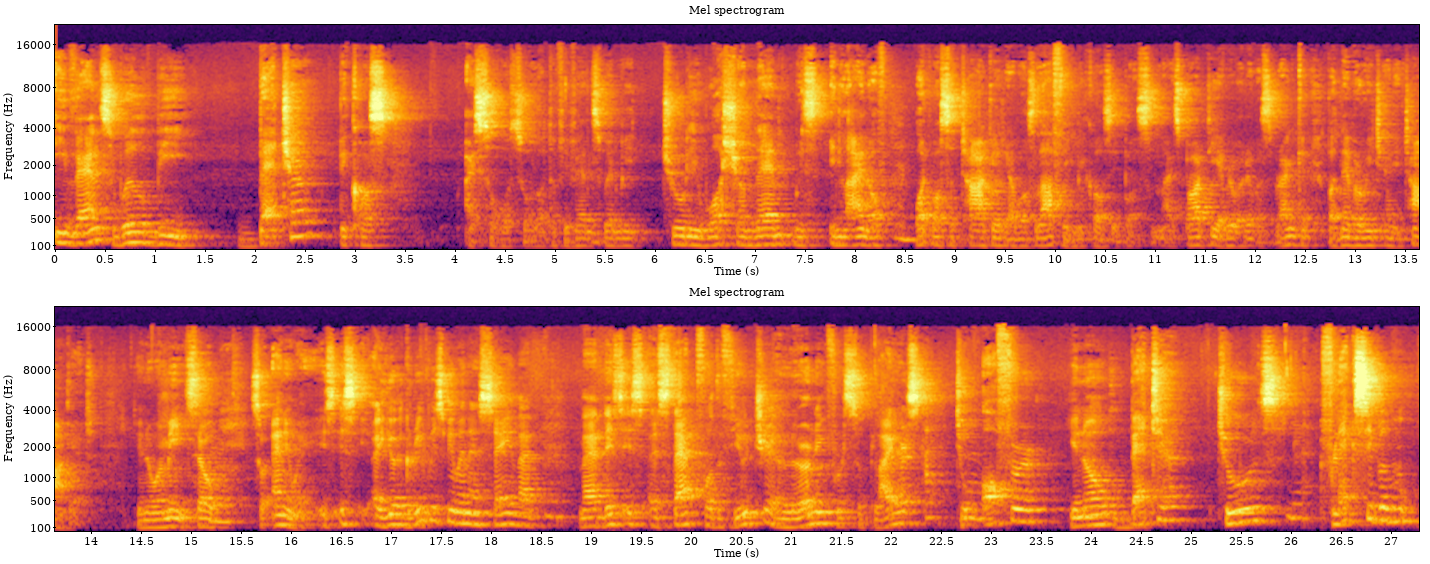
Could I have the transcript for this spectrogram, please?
events will be better because I saw also a lot of events when we truly wash on them with in line of mm. what was the target. I was laughing because it was a nice party, everybody was drunken, but never reach any target. You know what I mean? So, mm. so anyway, is, is, uh, you agree with me when I say that mm. that this is a step for the future, a learning for suppliers ah, to offer, you know, better tools, Yeah. flexible.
